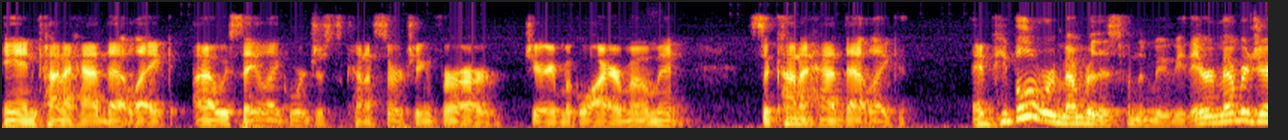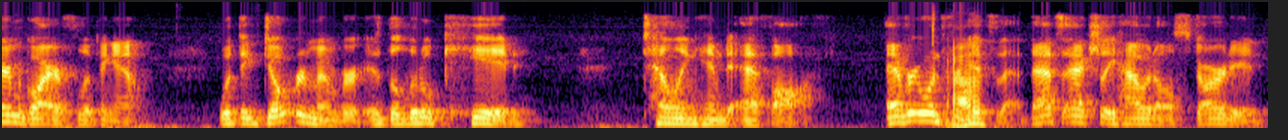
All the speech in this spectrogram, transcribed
and kind of had that like I always say like we're just kind of searching for our Jerry Maguire moment. So kind of had that like, and people don't remember this from the movie. They remember Jerry Maguire flipping out. What they don't remember is the little kid telling him to f off. Everyone ah. forgets that. That's actually how it all started.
